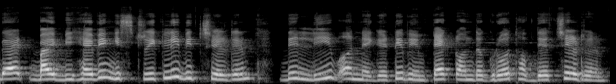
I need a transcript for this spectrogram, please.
that by behaving strictly with children, they leave a negative impact on the growth of their children.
